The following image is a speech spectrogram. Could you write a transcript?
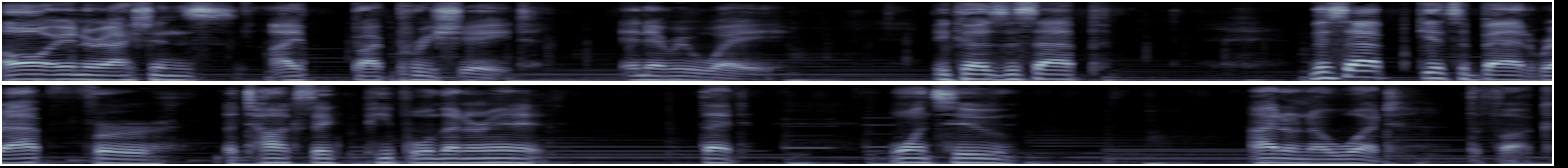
all interactions I, I appreciate in every way. Because this app this app gets a bad rap for the toxic people that are in it that want to I don't know what the fuck.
